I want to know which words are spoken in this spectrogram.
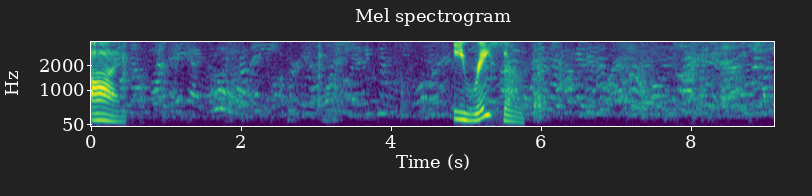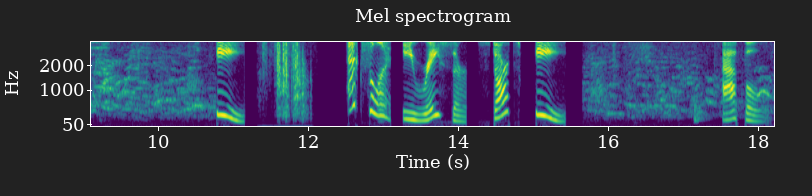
I. Eraser. E. Excellent! Eraser starts E. Apples.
